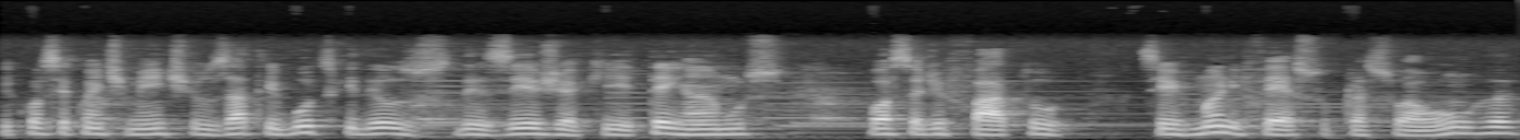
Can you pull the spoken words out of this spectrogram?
e, consequentemente, os atributos que Deus deseja que tenhamos possa de fato ser manifesto para sua honra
